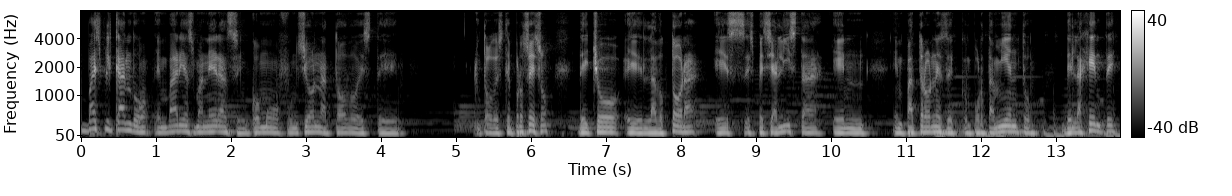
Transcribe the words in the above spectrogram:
va explicando en varias maneras en cómo funciona todo este, todo este proceso. De hecho, eh, la doctora es especialista en, en patrones de comportamiento de la gente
